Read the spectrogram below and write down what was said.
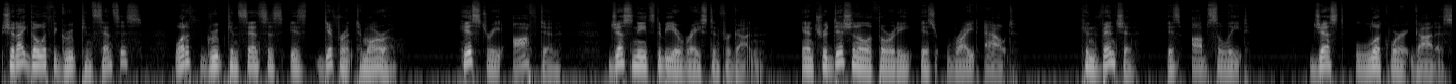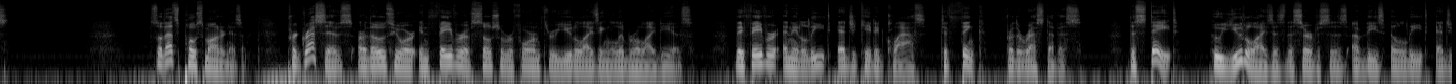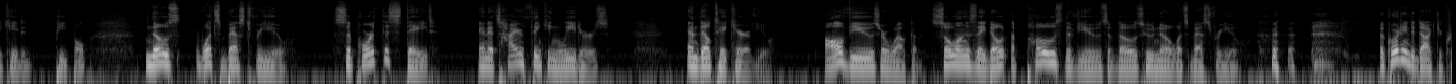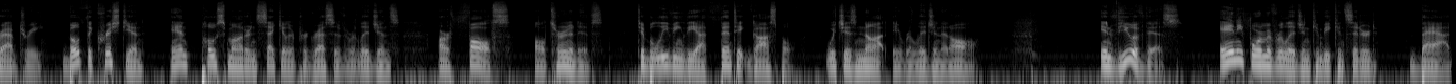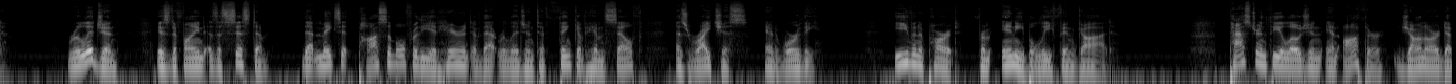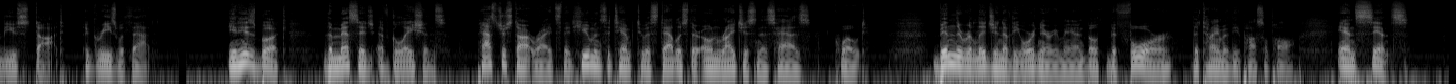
Should I go with the group consensus? What if group consensus is different tomorrow? History often just needs to be erased and forgotten, and traditional authority is right out. Convention is obsolete. Just look where it got us. So that's postmodernism. Progressives are those who are in favor of social reform through utilizing liberal ideas. They favor an elite educated class to think for the rest of us. The state, who utilizes the services of these elite educated people, knows what's best for you. Support the state and its higher thinking leaders, and they'll take care of you. All views are welcome, so long as they don't oppose the views of those who know what's best for you. According to Dr. Crabtree, both the Christian and postmodern secular progressive religions are false alternatives to believing the authentic gospel, which is not a religion at all. In view of this, any form of religion can be considered bad. Religion is defined as a system that makes it possible for the adherent of that religion to think of himself as righteous and worthy, even apart from any belief in God. Pastor and theologian and author John R. W. Stott agrees with that. In his book, The Message of Galatians, Pastor Stott writes that humans' attempt to establish their own righteousness has, quote, been the religion of the ordinary man both before the time of the Apostle Paul and since.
